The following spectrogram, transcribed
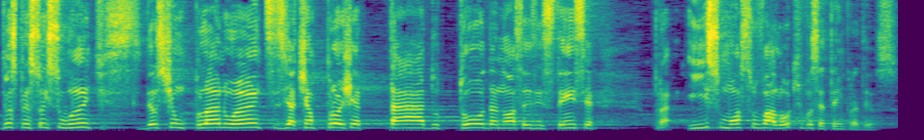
Deus pensou isso antes. Deus tinha um plano antes, já tinha projetado toda a nossa existência Pra, e isso mostra o valor que você tem para Deus.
